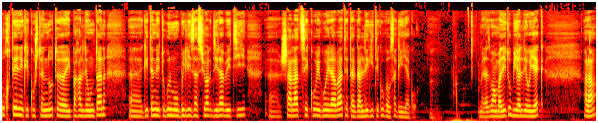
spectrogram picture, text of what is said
urte nik ikusten dut uh, iparalde untan uh, egiten ditugun mobilizazioak dira beti uh, salatzeko egoera bat eta galdegiteko gauza gehiago. Mm -hmm. Beraz, bon, baditu bi alde horiek. Hala,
